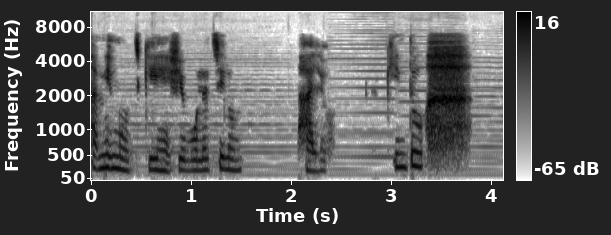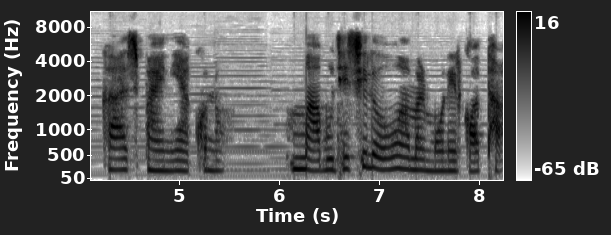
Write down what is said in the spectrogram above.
আমি মুচকি হেসে বলেছিলাম, ভালো। কিন্তু কাজ পাইনি এখনও। মা বুঝেছিল আমার মনের কথা।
